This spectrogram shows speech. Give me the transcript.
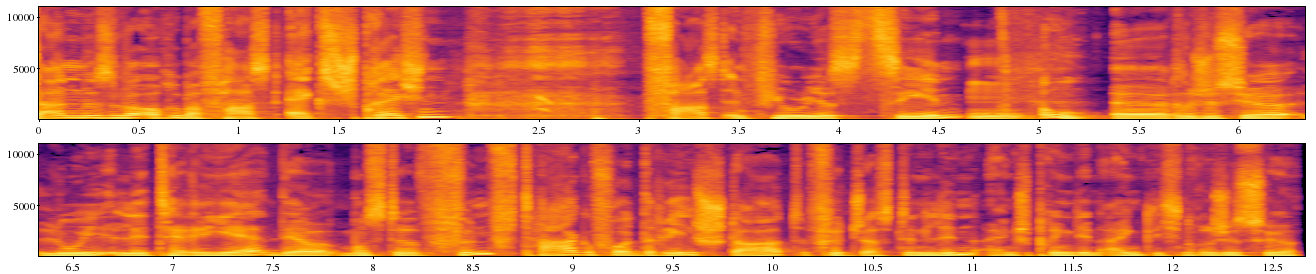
Dann müssen wir auch über Fast X sprechen. Fast and Furious 10. Oh. Äh, Regisseur Louis Leterrier, der musste fünf Tage vor Drehstart für Justin Lin einspringen, den eigentlichen Regisseur.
